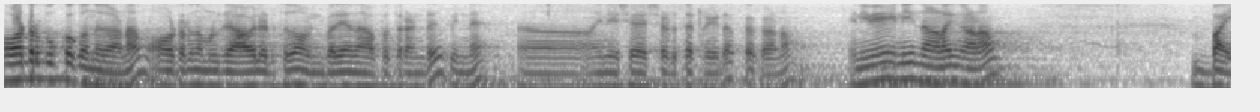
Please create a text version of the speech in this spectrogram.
ഓർഡർ ബുക്കൊക്കെ ഒന്ന് കാണാം. ഓർഡർ നമ്മൾ രാവിലെ എടുത്തത് ഒൻപത് നാൽപ്പത്തിരണ്ട്. പിന്നെ അതിന് ശേഷം എടുത്ത ട്രേഡൊക്കെ കാണാം. എനിവേ ഇനി നാളെ കാണാം. ബൈ.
